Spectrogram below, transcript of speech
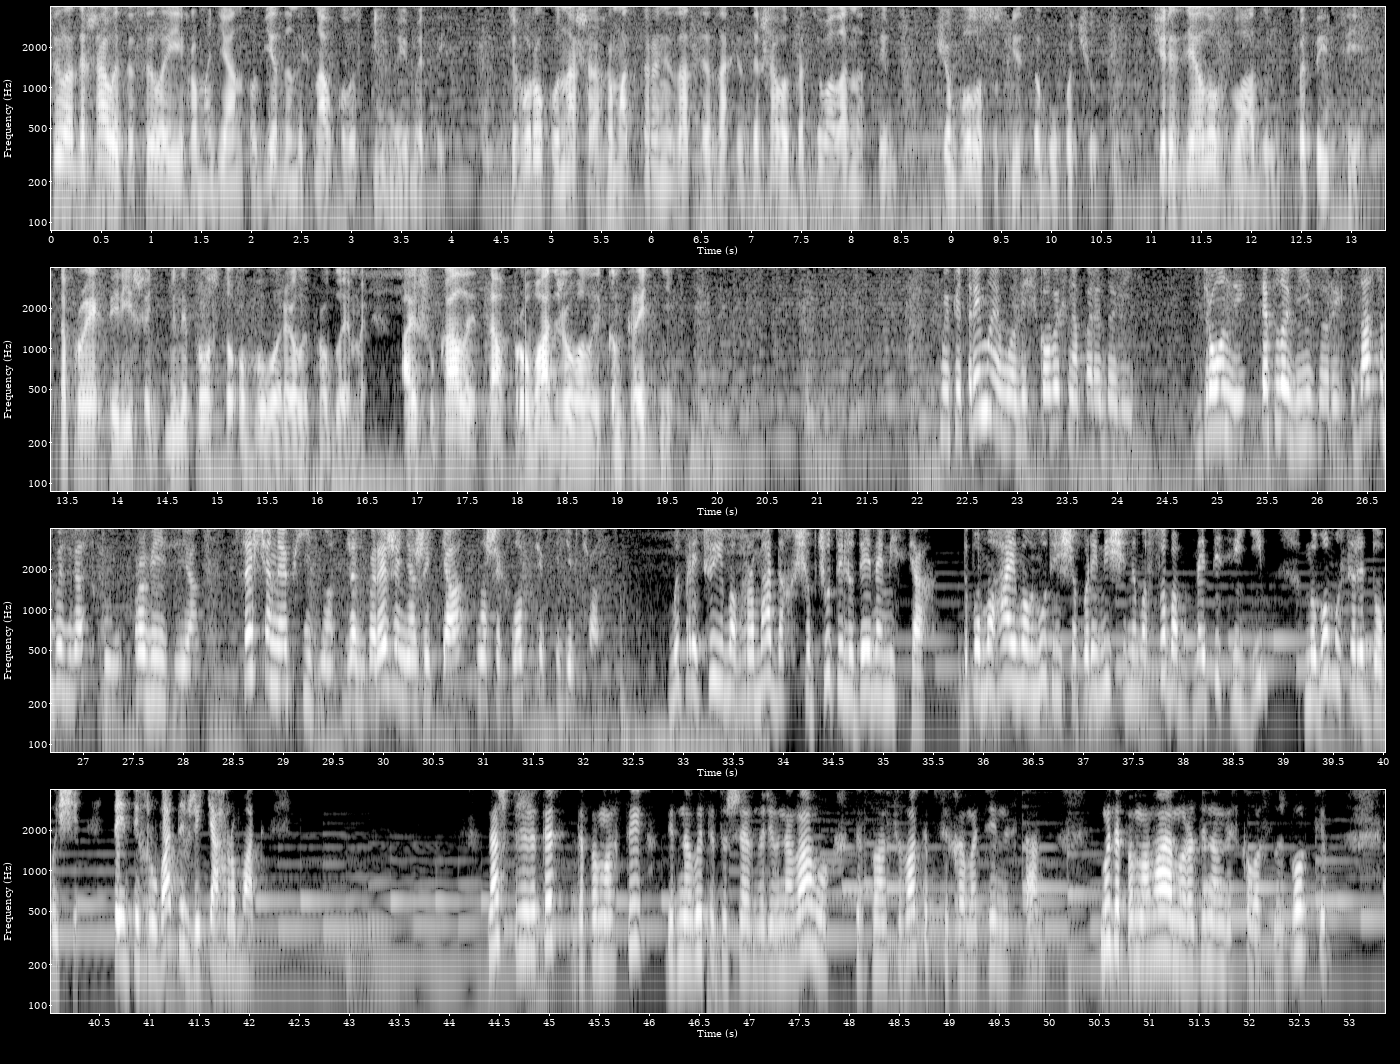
Сила держави це сила її громадян, об'єднаних навколо спільної мети. Цього року наша громадська організація Захист держави працювала над тим, щоб голос суспільства був почутий. Через діалог з владою, петиції та проекти рішень ми не просто обговорювали проблеми, а й шукали та впроваджували конкретні зміни. Ми підтримуємо військових на передовій. Дрони, тепловізори, засоби зв'язку, провізія все, що необхідно для збереження життя наших хлопців і дівчат. Ми працюємо в громадах, щоб чути людей на місцях. Допомагаємо внутрішньо переміщеним особам знайти свій дім в новому середовищі та інтегрувати в життя громад. Наш пріоритет допомогти відновити душевну рівновагу та збалансувати психоемоційний стан. Ми допомагаємо родинам військовослужбовців,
